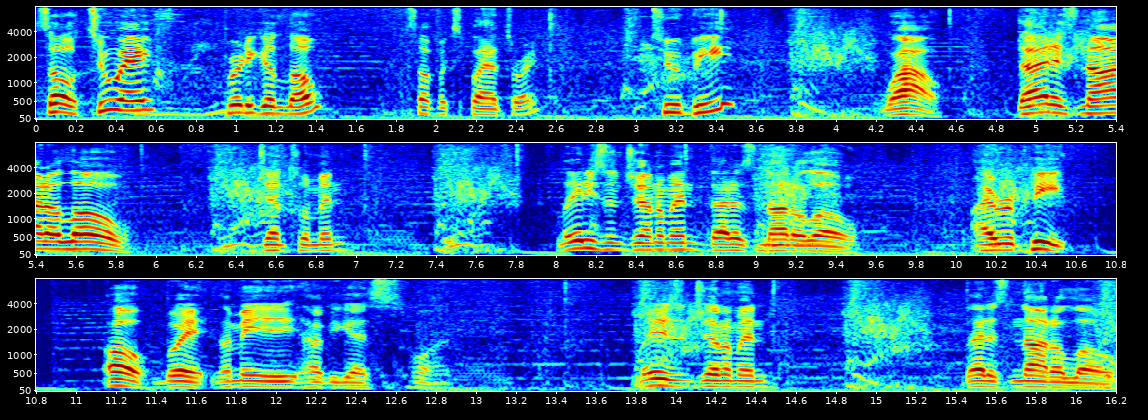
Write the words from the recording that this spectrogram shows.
So 2A, pretty good low. Self-explanatory. 2B, wow. That is not a low, gentlemen. Ladies and gentlemen, that is not a low. I repeat. Oh, wait, let me have you guys, hold on. Ladies and gentlemen, that is not a low.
